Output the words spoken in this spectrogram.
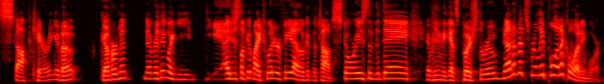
stopped caring about government and everything. Like, I just look at my Twitter feed, I look at the top stories of the day, everything that gets pushed through. None of it's really political anymore.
